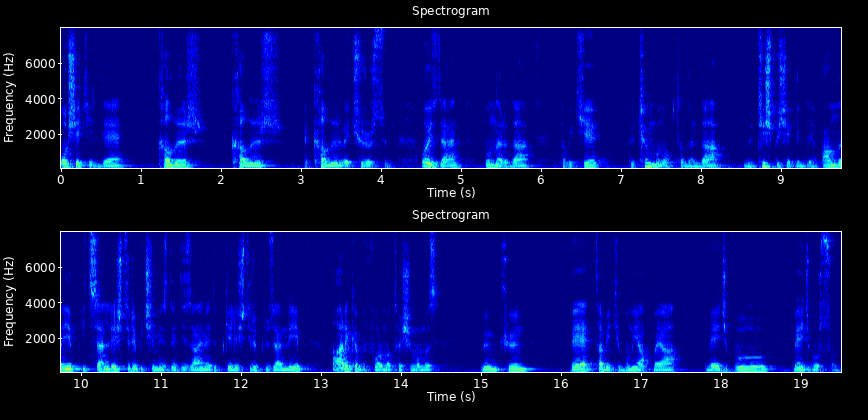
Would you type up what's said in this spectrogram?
o şekilde kalır, kalır ve kalır ve çürürsün. O yüzden bunları da tabii ki bütün bu noktaları da müthiş bir şekilde anlayıp, içselleştirip, içimizde dizayn edip, geliştirip, düzenleyip harika bir forma taşımamız mümkün ve tabii ki bunu yapmaya mecbur, mecbursun.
